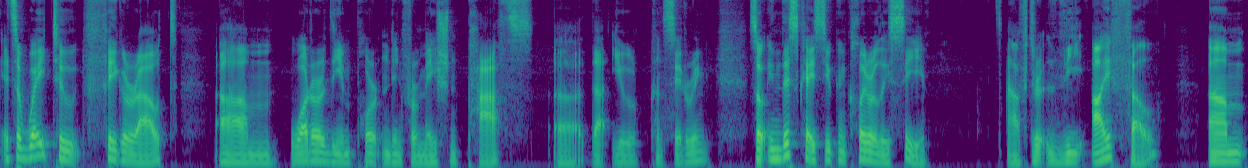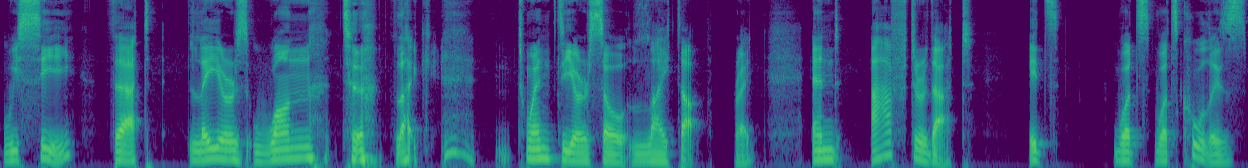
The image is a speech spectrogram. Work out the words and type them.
It's a way to figure out um, what are the important information paths uh, that you're considering. So in this case, you can clearly see after the Eiffel, um, we see that layers one to like 20 or so light up, right? And after that, it's what's what's cool is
